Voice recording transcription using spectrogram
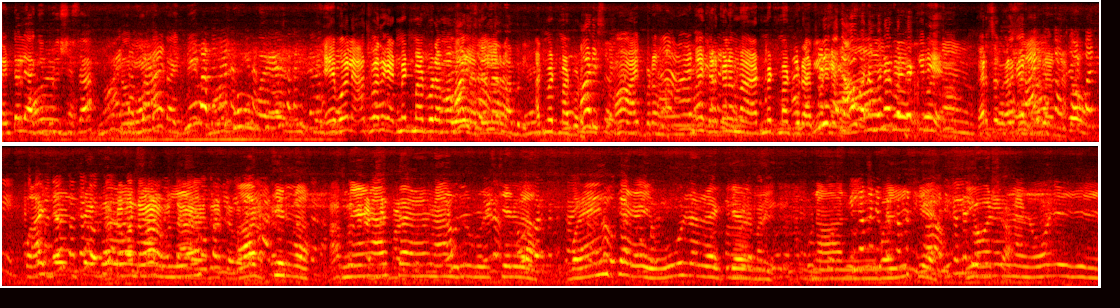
ಮೆಂಟಲಿ ಆಗಿದ್ರು ಶಿಸ. ನಾವು ನೋಡ್ತಾ ಇದ್ವಿ. ಏ ಬೋಲೆ ಆಸ್ಪತ್ರೆಗೆ ಅಡ್ಮಿಟ್ ಮಾಡ್ಬಿಡಮ್ಮ ಅಡ್ಮಿಟ್ ಮಾಡ್ಬಿಡು. ಹಾಂ ಆಯ್ತು ಬಿಡಮ್ಮ. ಕರ್ಕೊಳಮ್ಮ ಅಡ್ಮಿಟ್ ಮಾಡ್ಬಿಡು ನಾವು ನಮ್ಮ ಮನೆಗೆ ಬರ್ಬೇಕಿರಿ. ಕರ್ಸು ಕರ್ಕೊಂಡ್ ಭಯಂಕರ ಊರೆಲ್ಲ ಕೇಳಿ ನಾನು ಬಲಿಕೆ ಇವರನ್ನ ನೋಡಿದ್ದೀನಿ.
